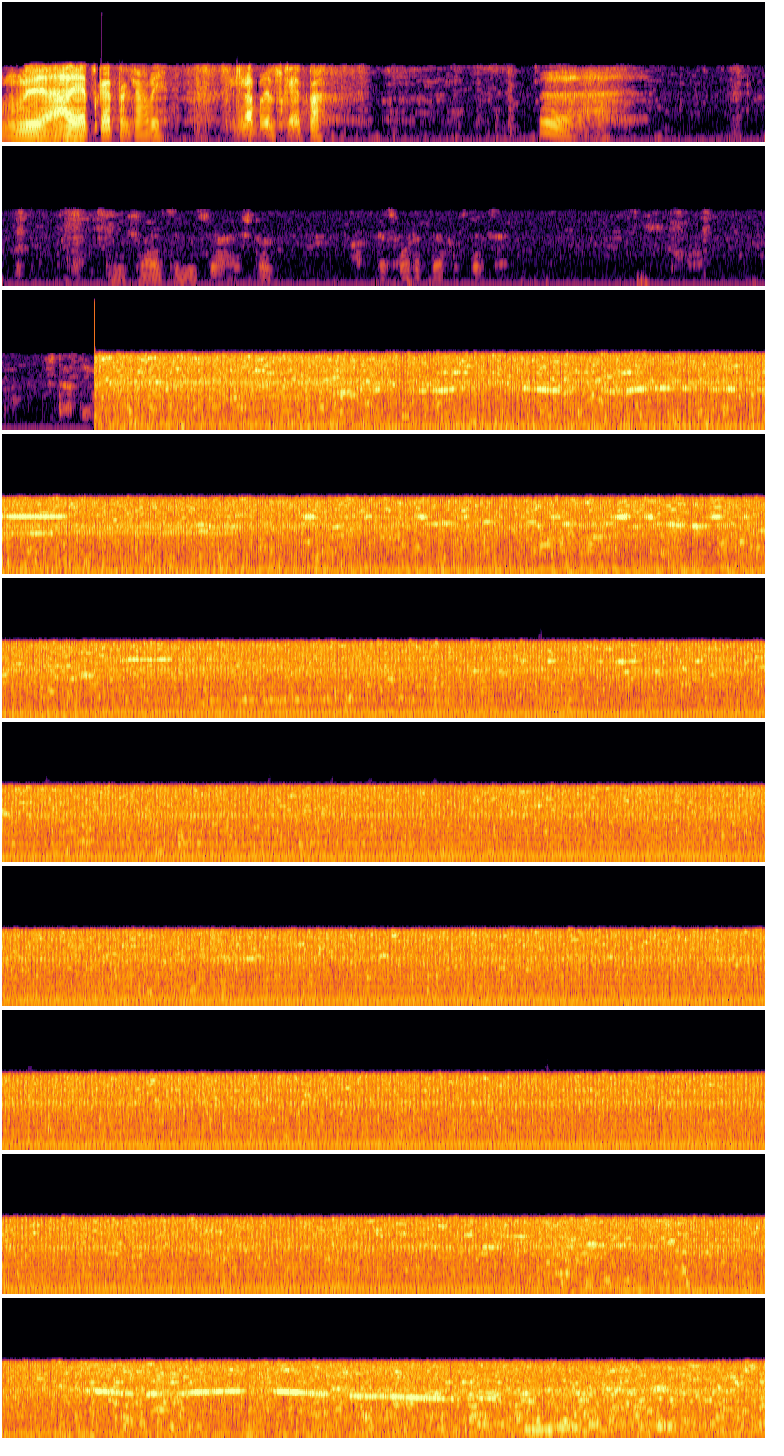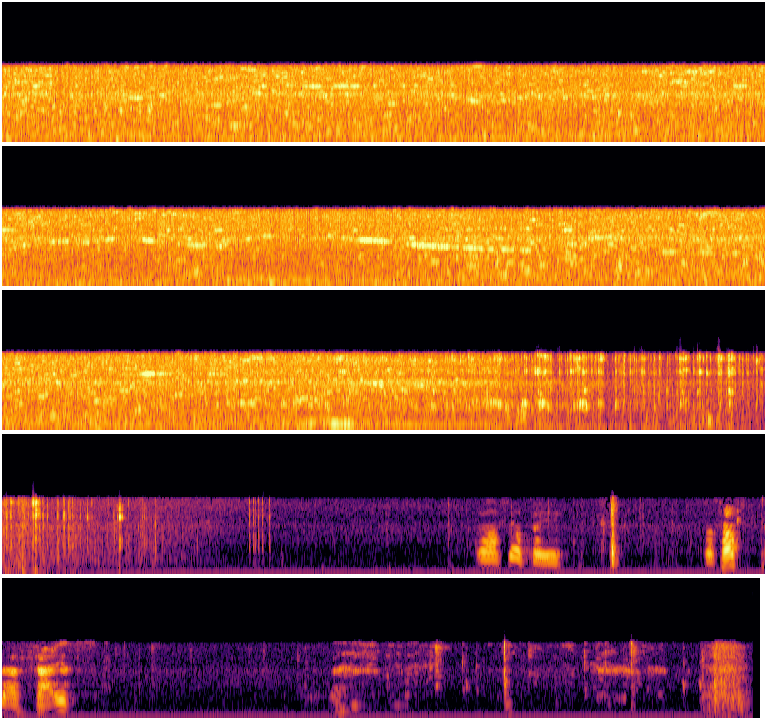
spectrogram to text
Ja, jetzt geht er, glaube ich. Ich glaube, jetzt geht er. Scheiße, nicht ja, Das war der Fertigste. خاصة إيه؟ خاصة السعيس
